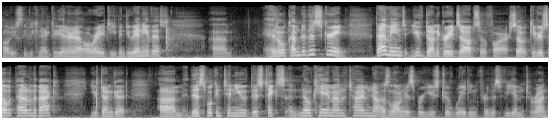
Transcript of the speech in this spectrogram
obviously be connected to the internet already to even do any of this. Um, and it'll come to this screen. That means you've done a great job so far. So give yourself a pat on the back. You've done good. Um, this will continue. This takes an okay amount of time, not as long as we're used to of waiting for this VM to run.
